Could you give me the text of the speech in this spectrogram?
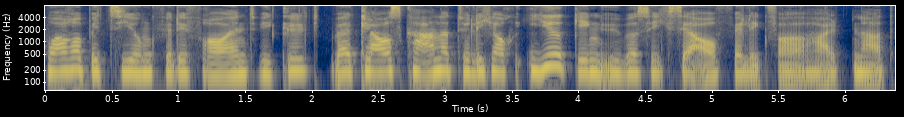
Horrorbeziehung für die Frau entwickelt, weil Klaus K. natürlich auch ihr gegenüber sich sehr auffällig verhalten hat.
